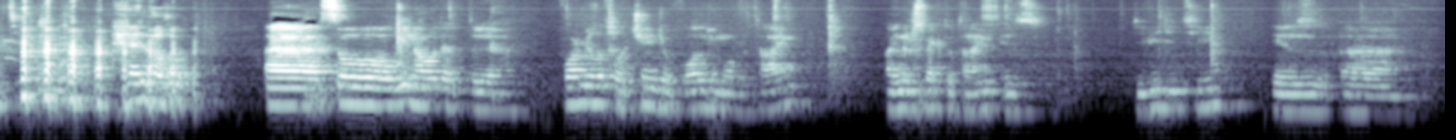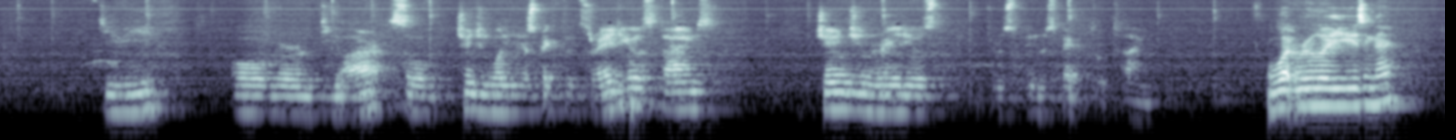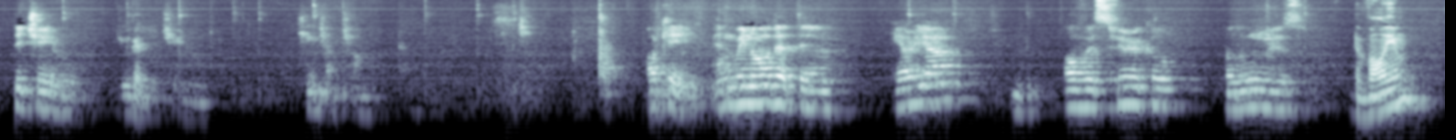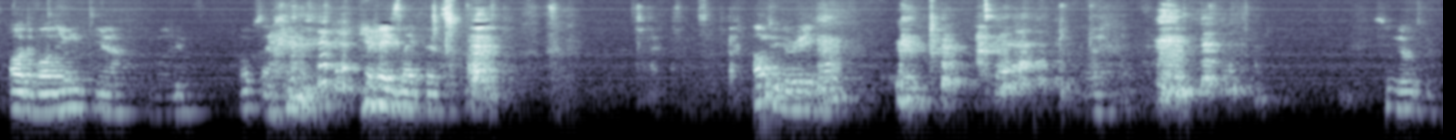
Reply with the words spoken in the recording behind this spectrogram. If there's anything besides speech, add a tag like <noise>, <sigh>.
<laughs> Hello. Uh, so we know that the formula for change of volume over time, uh, in respect to time, is dv dt is uh, dv over dr. So change in volume in respect to its radius times change in radius in respect to time. What rule are you using there? The chain rule. 一个人去欣赏窗户事情。Okay, and we know that the area of a spherical balloon is the volume. Oh, the volume. Yeah, the volume. Oops, I <laughs> erase like this. How you erase? <laughs> See,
